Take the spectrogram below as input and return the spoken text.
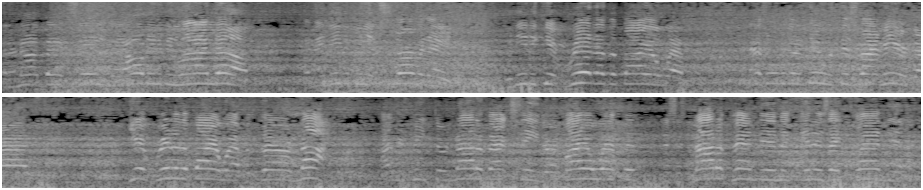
that are not vaccines, they all need to be lined up and they need to be exterminated. We need to get rid of the bioweapons. That's what we're gonna do with this right here, guys. Get rid of the bioweapons. They are not, I repeat, they're not a vaccine. They're a bioweapon. This is not a pandemic. It is a pandemic.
